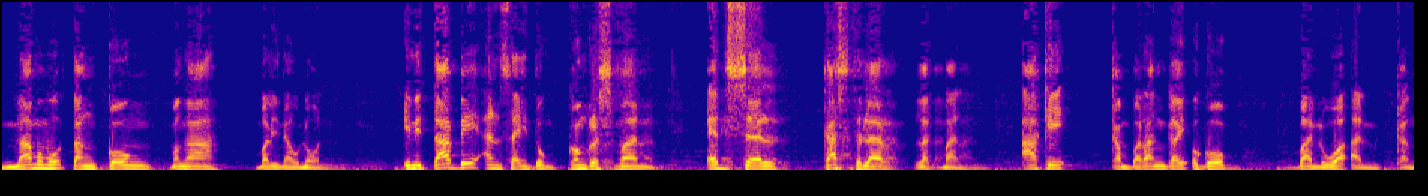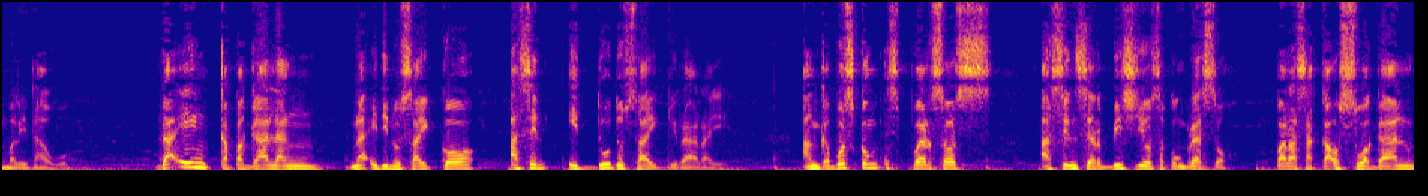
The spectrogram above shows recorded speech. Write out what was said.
Namumo tangkong mga malinaw nun. Initabi ang sa indong Congressman Edsel Castelar Lagman. Aki kang barangay Ogob, banwaan kang malinaw. Daing kapagalang na idinusay ko asin idudusay giraray. Ang gabos kong espuersos asin serbisyo sa Kongreso para sa kauswagan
